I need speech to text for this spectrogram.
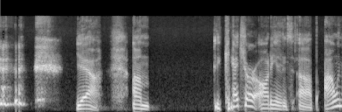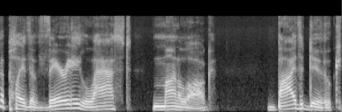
yeah. Um, to catch our audience up, I want to play the very last monologue by the Duke.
